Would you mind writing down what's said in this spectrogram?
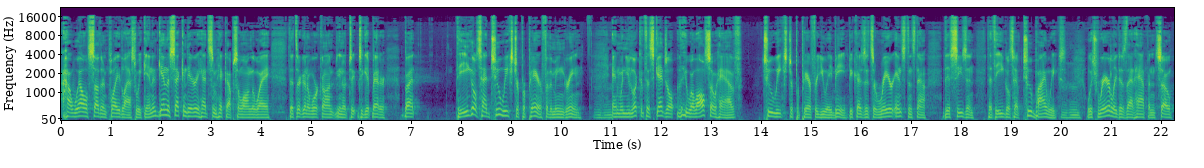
how well Southern played last weekend. Again, the secondary had some hiccups along the way that they're going to work on, you know, to, to get better. But the Eagles had two weeks to prepare for the Mean Green. Mm-hmm. And when you look at the schedule, they will also have two weeks to prepare for UAB because it's a rare instance now this season that the Eagles have two bye weeks, which rarely does that happen. So,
